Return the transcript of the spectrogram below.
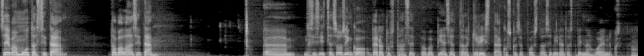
Se ei vaan muuta sitä, tavallaan sitä, öö, no siis itse asiassa osinkoverotustahan se piensijoittajalle kiristää, koska se poistaa se 15 pinnan huojennuksen. Hmm.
